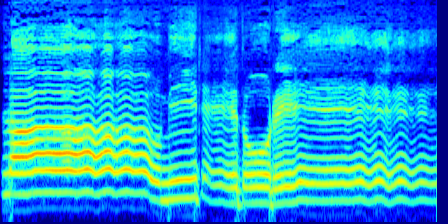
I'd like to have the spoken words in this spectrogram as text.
라미레 도레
